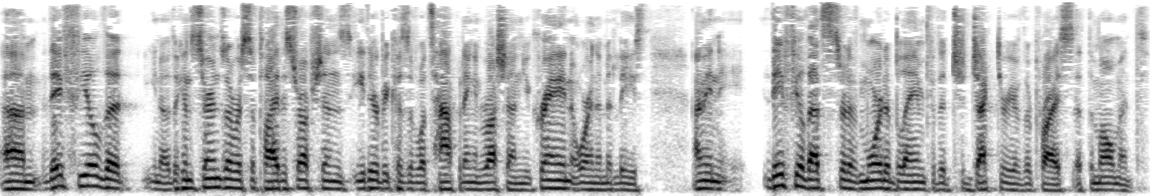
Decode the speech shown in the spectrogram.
Um, they feel that, you know, the concerns over supply disruptions, either because of what's happening in Russia and Ukraine or in the Middle East, I mean, they feel that's sort of more to blame for the trajectory of the price at the moment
